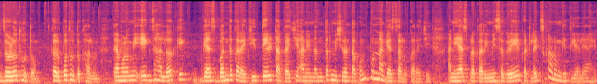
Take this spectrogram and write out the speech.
जळत होतं करपत होतं खालून. त्यामुळं मी एक झालं की गॅस बंद करायची तेल टाकायची आणि नंतर मिश्रण टाकून पुन्हा गॅस चालू करायची. आणि याच प्रकारे मी सगळे कटलेट्स काढून घेतलेले आहेत.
